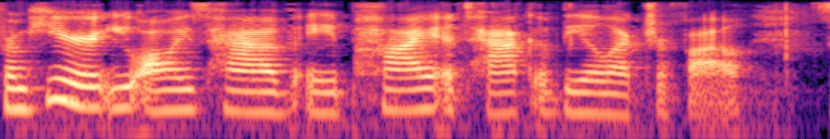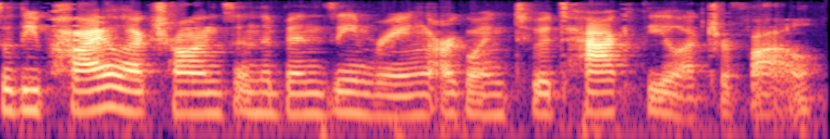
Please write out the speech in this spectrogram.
From here, you always have a pi attack of the electrophile. So the pi electrons in the benzene ring are going to attack the electrophile,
